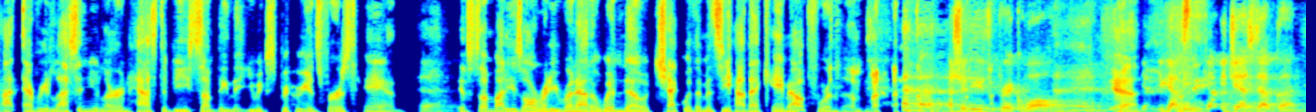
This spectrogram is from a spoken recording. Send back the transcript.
Not every lesson you learn has to be something that you experience firsthand. Yeah. If somebody's already run out a window, check with them and see how that came out for them. I should have used brick wall. Yeah. You got me, you got me jazzed up, Glenn.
